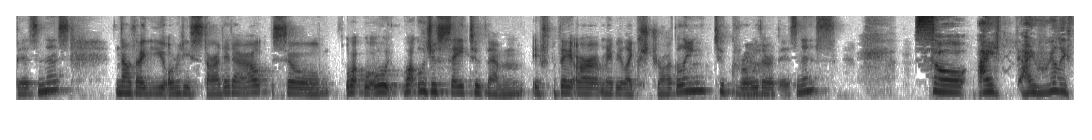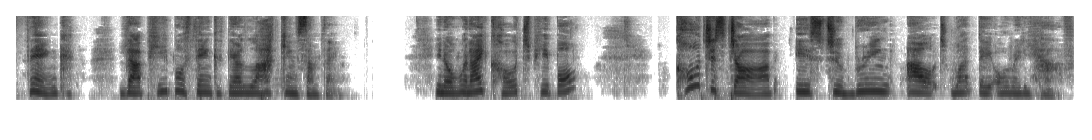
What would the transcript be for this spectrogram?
business now that you already started out so what, what, what would you say to them if they are maybe like struggling to grow yeah. their business so i i really think that people think they're lacking something you know when i coach people coach's job is to bring out what they already have.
